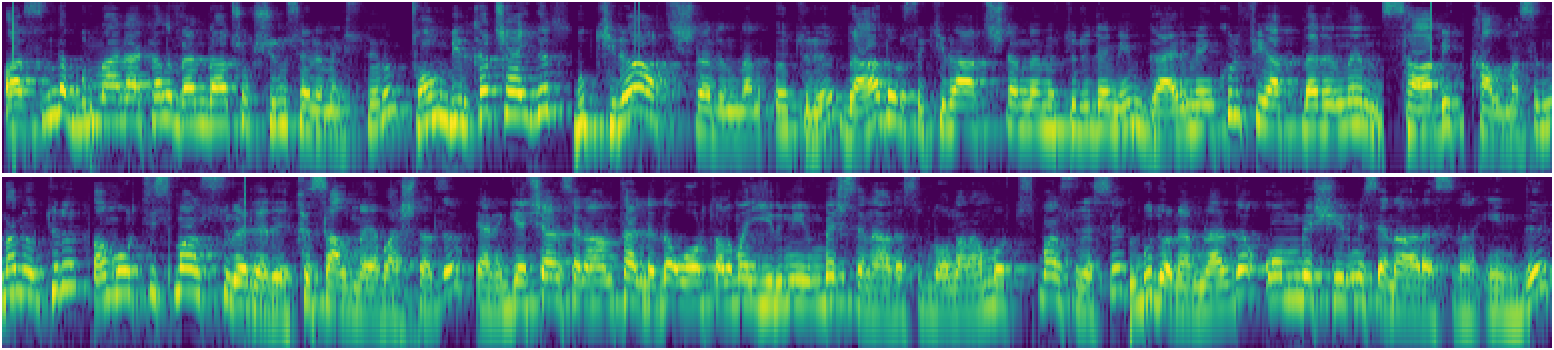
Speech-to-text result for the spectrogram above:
Aslında bununla alakalı ben daha çok şunu söylemek istiyorum. Son birkaç aydır bu kira artışlarından ötürü, daha doğrusu kira artışlarından ötürü demeyeyim, gayrimenkul fiyatlarının sabit kalmasından ötürü amortisman süreleri kısalmaya başladı. Yani geçen sene Antalya'da ortalama 20-25 sene arasında olan amortisman süresi bu dönemlerde 15-20 sene arasına indi.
